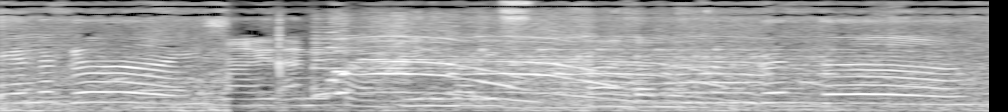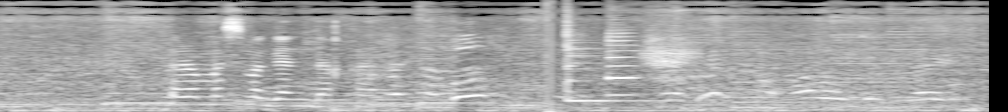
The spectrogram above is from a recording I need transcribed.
Ayan na guys. Pangit ano ito? Minimalist. Parang ganun. Ang ganda. Pero mas maganda ka. Oh!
